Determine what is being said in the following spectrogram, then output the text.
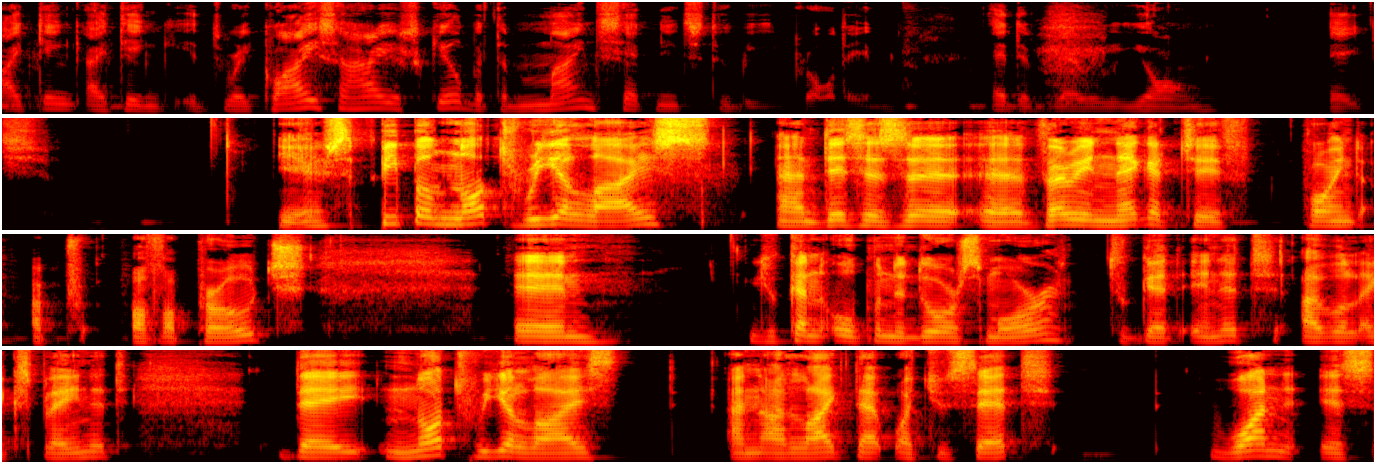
I think I think it requires a higher skill, but the mindset needs to be brought in at a very young age. Yes, people not realize, and this is a, a very negative point of approach. Um, you can open the doors more to get in it. I will explain it. They not realize, and I like that what you said. One is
